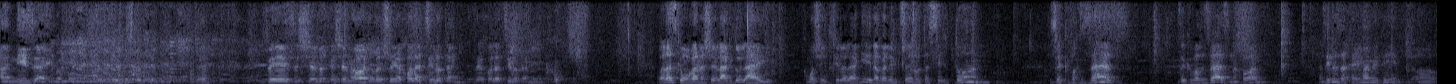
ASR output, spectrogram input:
אני זה האמא פה. תשטוף כלים. וזה שבר קשה מאוד, אבל זה יכול להציל אותנו. זה יכול להציל אותנו. אבל אז כמובן השאלה הגדולה היא, כמו שהתחילה להגיד, אבל המצאנו את הסרטון. זה כבר זז. זה כבר זז, נכון? אז הנה זה החיים האמיתיים. לא.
